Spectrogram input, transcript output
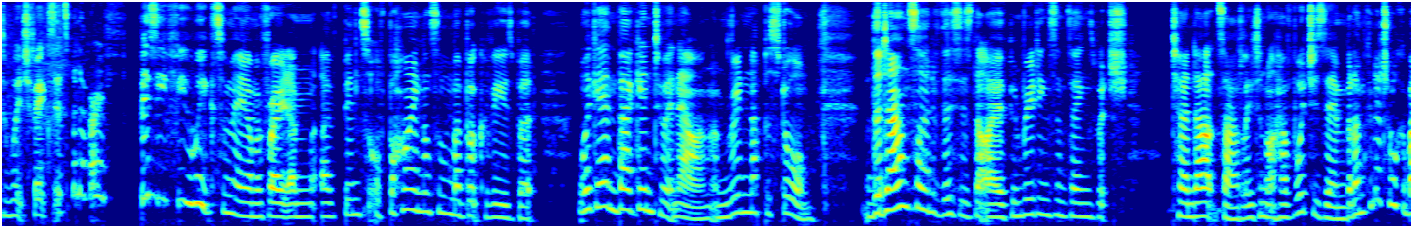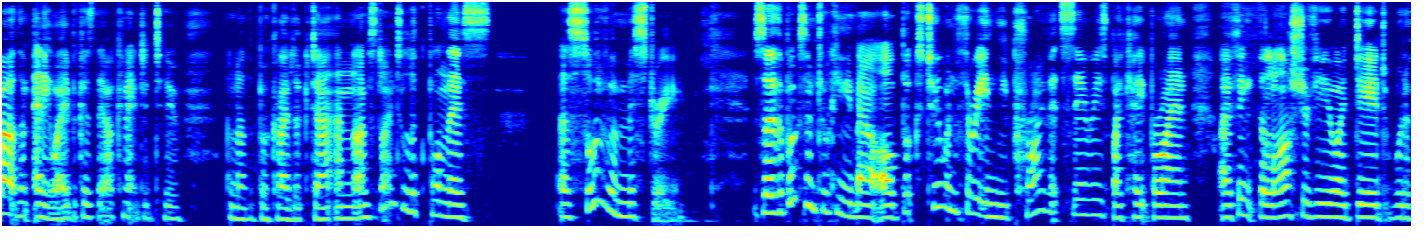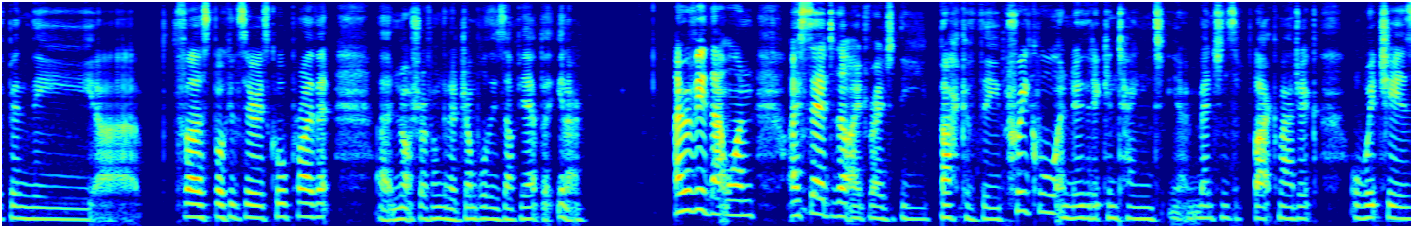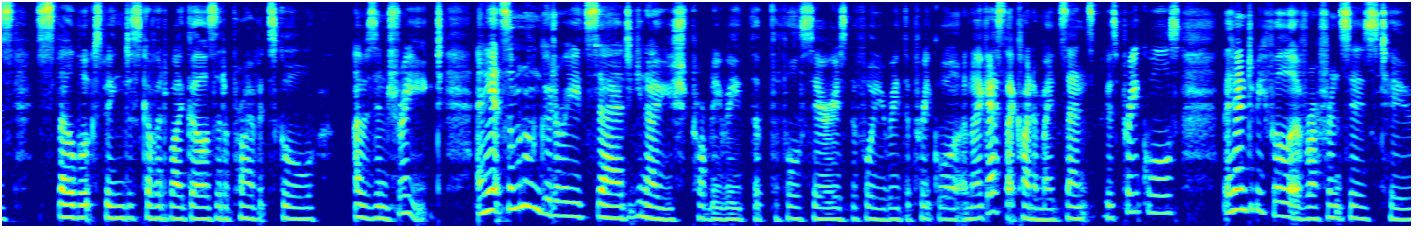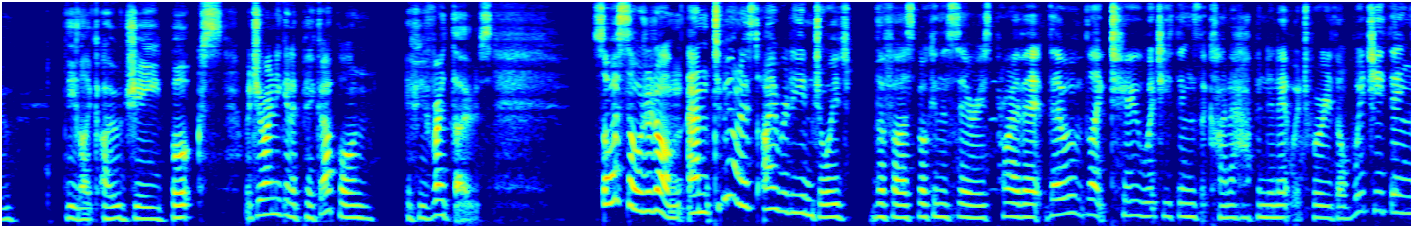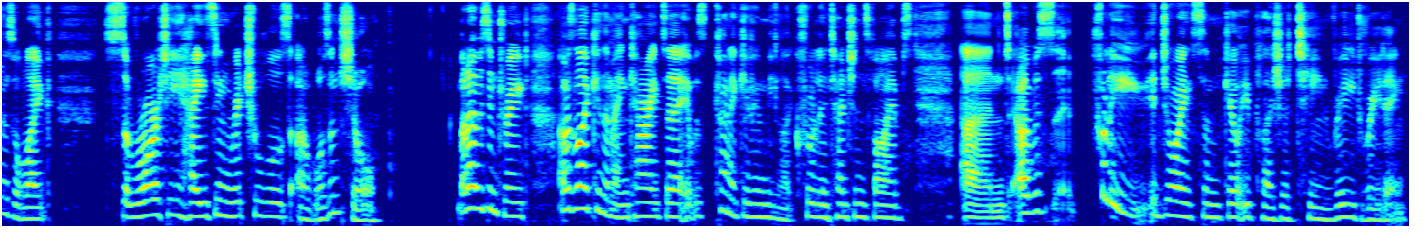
to Witch Fix. It's been a very busy few weeks for me, I'm afraid. I'm I've been sort of behind on some of my book reviews, but we're getting back into it now. I'm, I'm reading up a storm. The downside of this is that I have been reading some things which turned out sadly to not have witches in, but I'm going to talk about them anyway because they are connected to another book I looked at, and I'm starting to look upon this as sort of a mystery. So the books I'm talking about are books two and three in the Private series by Kate Brian. I think the last review I did would have been the uh, first book in series called Private. Uh, not sure if I'm going to jump all these up yet, but you know. I reviewed that one. I said that I'd read the back of the prequel and knew that it contained, you know, mentions of black magic or witches, spell books being discovered by girls at a private school, I was intrigued. And yet someone on Goodreads said, you know, you should probably read the, the full series before you read the prequel. And I guess that kind of made sense because prequels, they tend to be full of references to the like OG books, which you're only going to pick up on if you've read those. So I soldiered on, and to be honest, I really enjoyed the first book in the series, Private. There were like two witchy things that kind of happened in it, which were either witchy things or like sorority hazing rituals. I wasn't sure. But I was intrigued. I was liking the main character. It was kind of giving me like Cruel Intentions vibes. And I was fully enjoying some guilty pleasure teen read reading.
